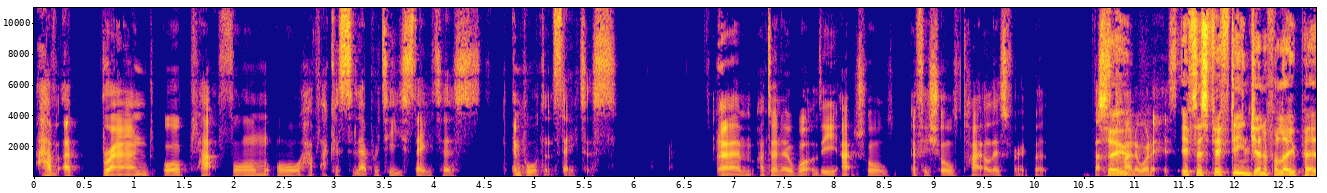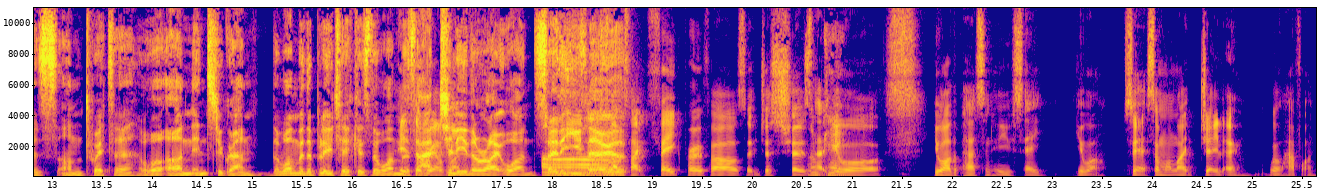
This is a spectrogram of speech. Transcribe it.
have a brand or platform or have like a celebrity status, important status. Um, I don't know what the actual official title is for it, but that's So- kind of what it is. If there's 15 Jennifer Lopez on Twitter or on Instagram, the one with the blue tick is the one that's the actually one. the right one, so that you Oh. So know. that's like fake profiles. It just shows that you're you are the person who you say you are. So yeah, someone like J Lo will have one,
